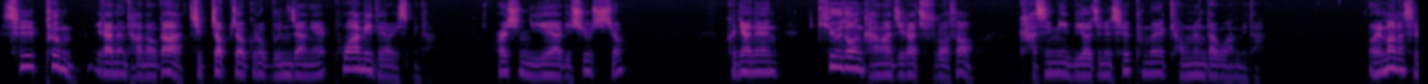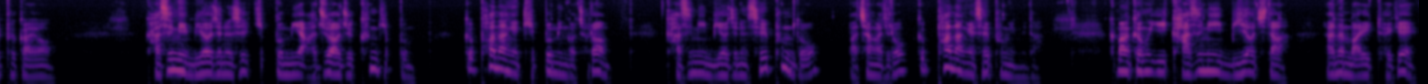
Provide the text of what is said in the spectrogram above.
슬픔이라는 단어가 직접적으로 문장에 포함이 되어 있습니다. 훨씬 이해하기 쉬우시죠? 그녀는 키우던 강아지가 죽어서 가슴이 미어지는 슬픔을 겪는다고 합니다. 얼마나 슬플까요? 가슴이 미어지는 기쁨이 아주 아주 큰 기쁨, 끝판왕의 기쁨인 것처럼 가슴이 미어지는 슬픔도 마찬가지로 끝판왕의 슬픔입니다. 그만큼 이 가슴이 미어지다 라는 말이 되게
